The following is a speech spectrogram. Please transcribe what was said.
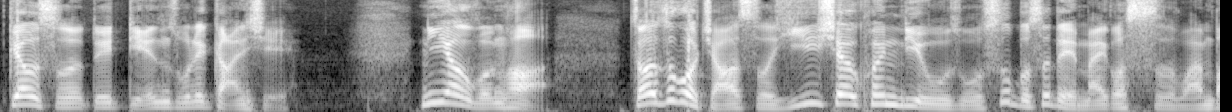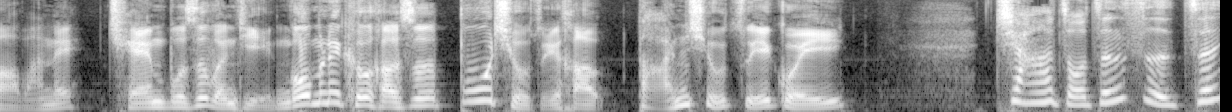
表示对店主的感谢。你要问哈，照这个架势，一小块牛肉是不是得卖个十万八万的？钱不是问题，我们的口号是不求最好，但求最贵。佳作真实真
